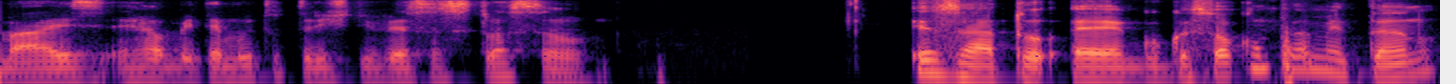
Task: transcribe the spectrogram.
Mas realmente é muito triste ver essa situação. Exato. É, Guga, só complementando,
